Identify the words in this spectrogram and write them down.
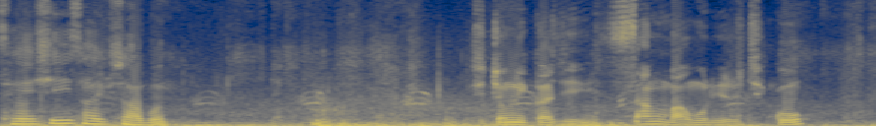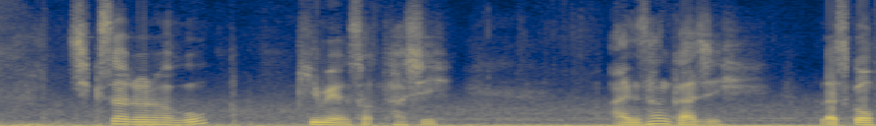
3시 44분 뒷정리까지 싹 마무리를 짓고 식사를 하고 김해에서 다시 안산까지 렛츠고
